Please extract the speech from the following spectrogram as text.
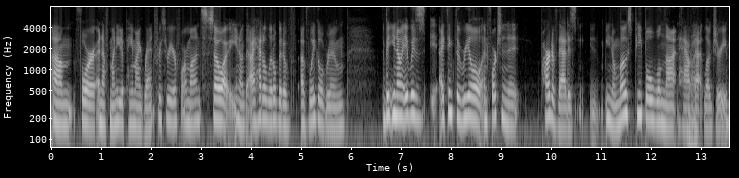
um, for enough money to pay my rent for three or four months. So, uh, you know, I had a little bit of, of wiggle room but you know it was i think the real unfortunate part of that is you know most people will not have Right. that luxury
